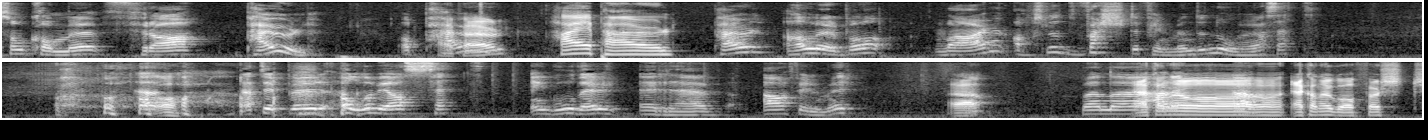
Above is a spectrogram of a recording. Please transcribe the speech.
som kommer fra Paul. Og Hei, Paul, Paul. Hei, Paul. Paul han lurer på hva er den absolutt verste filmen du noen gang har sett? Jeg, Jeg tipper alle vi har sett en god del ræv av filmer. ja. Men uh, Jeg kan, det- jo, ja. jeg kan jo gå først.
